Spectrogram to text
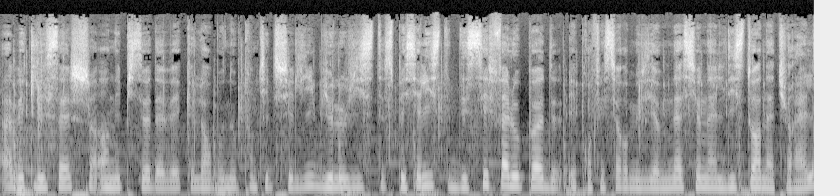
avec les sèches, un épisode avec Lorbono Ponticelli, biologiste spécialiste des céphalopodes et professeur au Muséum national d'histoire naturelle.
